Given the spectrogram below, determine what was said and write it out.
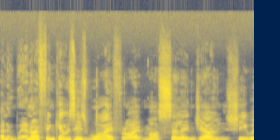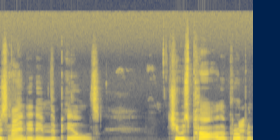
And, and I think it was his wife, right? Marceline Jones. She was handing him the pills. She was part of the problem.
